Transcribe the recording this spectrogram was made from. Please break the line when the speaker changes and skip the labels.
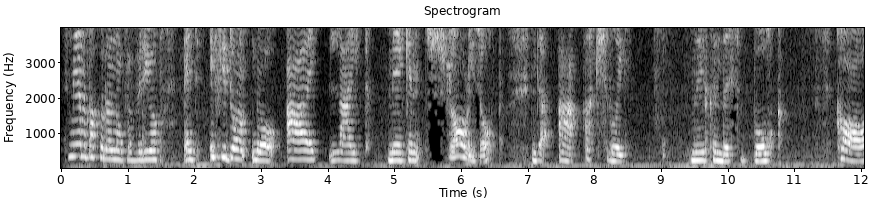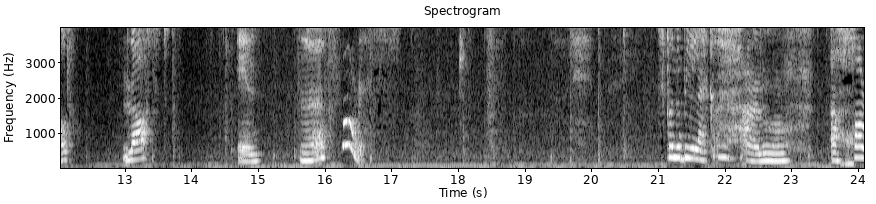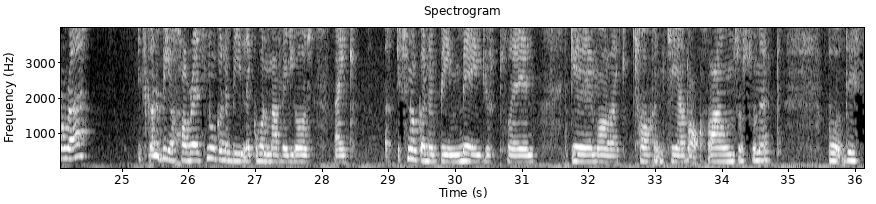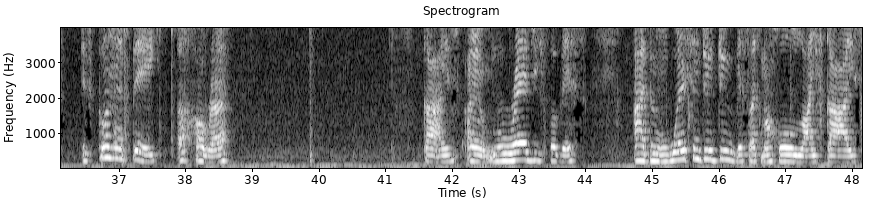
It's me and back with another video and if you don't know I like making stories up and I actually making this book called Lost in the Forest. It's gonna be like uh, I don't know a horror. It's gonna be a horror. It's not gonna be like one of my videos like Uh, it's not gonna be me just playing game or like talking to you about clowns or something. But this is gonna be a horror. Guys, I am ready for this. I've been waiting to do this like my whole life, guys.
